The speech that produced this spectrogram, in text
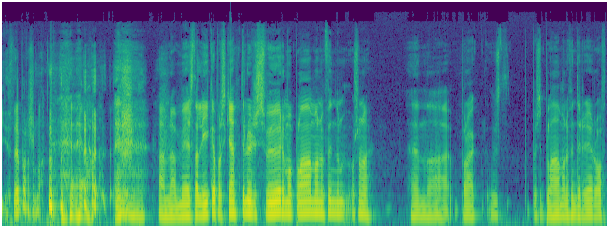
Ég, þetta er bara svona þannig að mér finnst það líka bara skemmtilegur í svörum og blaðamannum fundum og svona að bara, veist, þessi blaðamannum fundur eru oft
